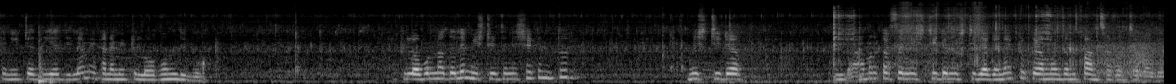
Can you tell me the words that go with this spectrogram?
চিনিটা দিয়ে দিলাম। এখানে আমি একটু লবণ দিব। একটু লবণ না দিলে মিষ্টির জিনিসে কিন্তু মিষ্টিটা, আমার কাছে মিষ্টিটা মিষ্টি লাগে না, একটু কেমন যেন পাঞ্চা পাঞ্চা লাগে।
